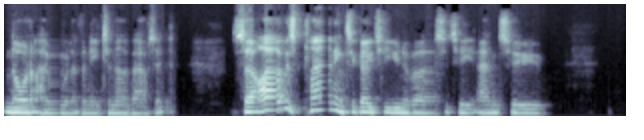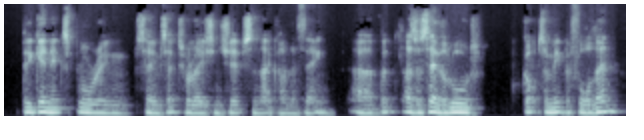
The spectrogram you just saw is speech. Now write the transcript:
no one at home will ever need to know about it. So I was planning to go to university and to begin exploring same sex relationships and that kind of thing. Uh, but as I say, the Lord got to me before then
